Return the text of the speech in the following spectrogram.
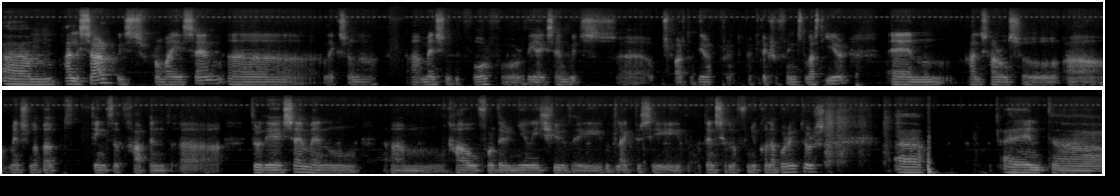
Um, Alisar, who is from ISM, uh, like Shona uh, mentioned before, for the ISM, which uh, was part of the architecture fringe last year. And Alisar also uh, mentioned about things that happened uh, through the ISM and um, how for their new issue they would like to see the potential of new collaborators. Uh, and uh,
